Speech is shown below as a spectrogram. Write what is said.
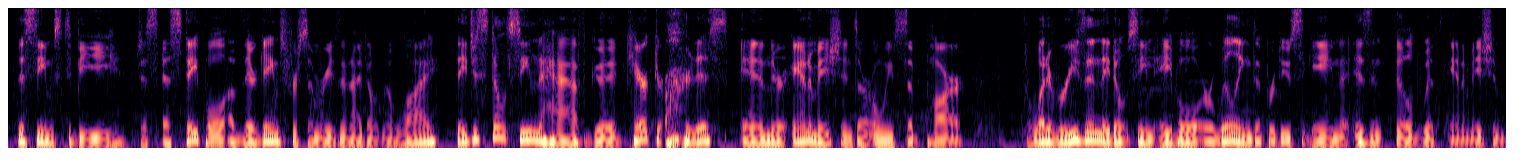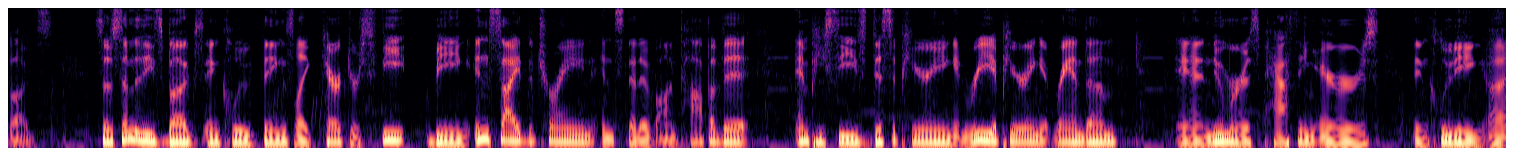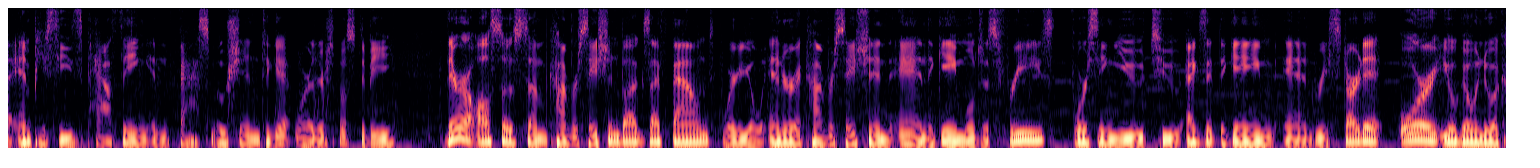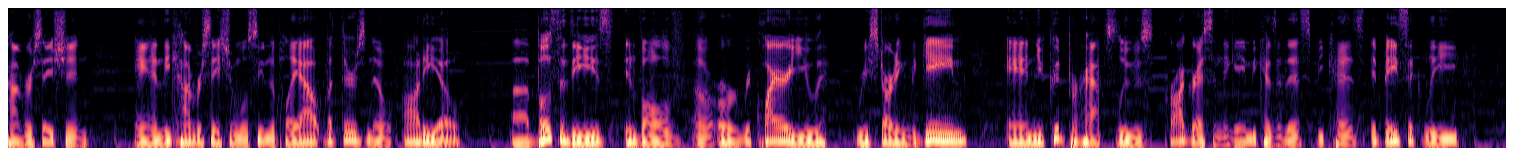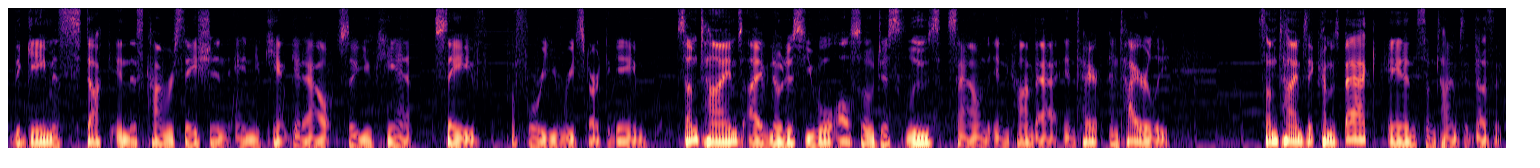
This seems to be just a staple of their games for some reason. I don't know why. They just don't seem to have good character artists, and their animations are always subpar. For whatever reason, they don't seem able or willing to produce a game that isn't filled with animation bugs. So some of these bugs include things like characters' feet being inside the terrain instead of on top of it, NPCs disappearing and reappearing at random, and numerous pathing errors, including uh, NPCs pathing in fast motion to get where they're supposed to be. There are also some conversation bugs I've found where you'll enter a conversation and the game will just freeze, forcing you to exit the game and restart it, or you'll go into a conversation and the conversation will seem to play out, but there's no audio. Uh, both of these involve uh, or require you restarting the game, and you could perhaps lose progress in the game because of this, because it basically the game is stuck in this conversation and you can't get out, so you can't save before you restart the game. Sometimes I've noticed you will also just lose sound in combat enti- entirely. Sometimes it comes back and sometimes it doesn't.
